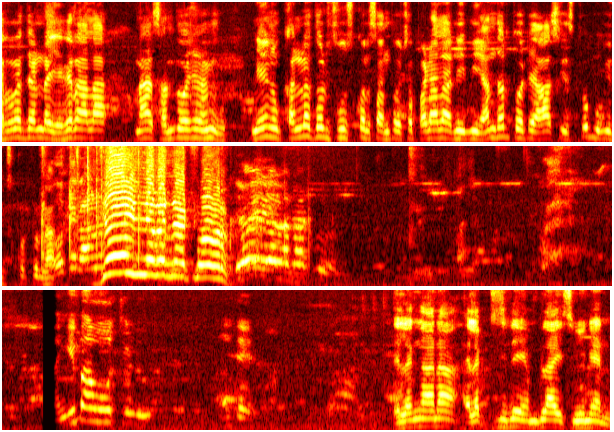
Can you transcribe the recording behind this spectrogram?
ఎర్ర జెండా ఎగరాలా నా సంతోషం. నేను కళ్ళతో చూసుకొని సంతోషపడాలని మీ అందరితోటి ఆశిస్తూ ముగించుకుంటున్నా. జై లెవెన్ నాట్ ఫోర్ అంగీభావం వచ్చిండు. అంతే. Telangana electricity employees union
